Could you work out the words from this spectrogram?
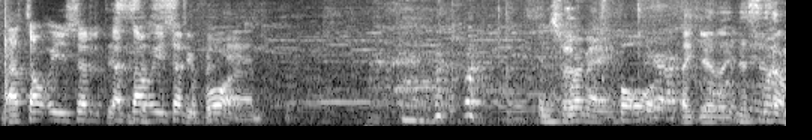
That's not what you said. This that's not what you said stupid before. hand. In swimming. Four. Like you're like, this is a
